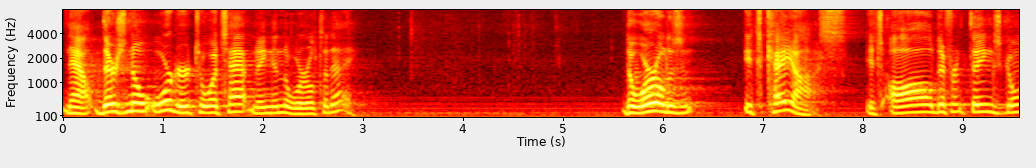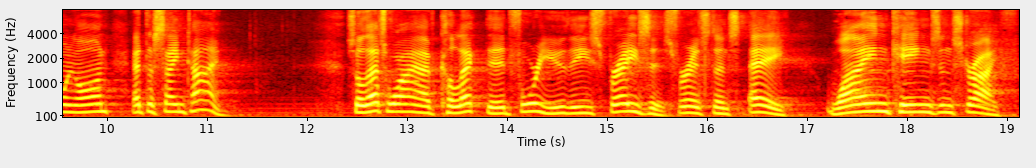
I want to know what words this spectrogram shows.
Now, there's no order to what's happening in the world today. The world is it's chaos. It's all different things going on at the same time. So that's why I've collected for you these phrases. For instance, A, wine, kings, and strife.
